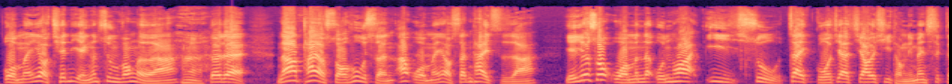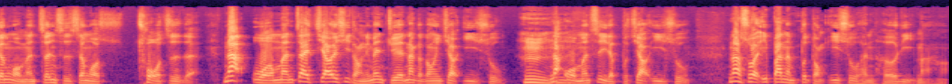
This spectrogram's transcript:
我们也有千里眼跟顺风耳啊，嗯对不对？然后他有守护神啊，我们有生态值啊。也就是说，我们的文化艺术在国家教育系统里面是跟我们真实生活错字的。那我们在教育系统里面觉得那个东西叫艺术，嗯，那我们自己的不叫艺术。那所以一般人不懂艺术很合理嘛，哈。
